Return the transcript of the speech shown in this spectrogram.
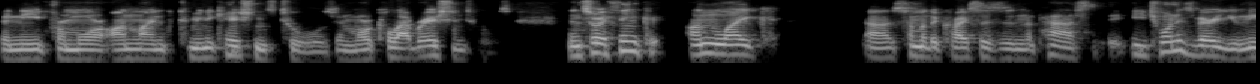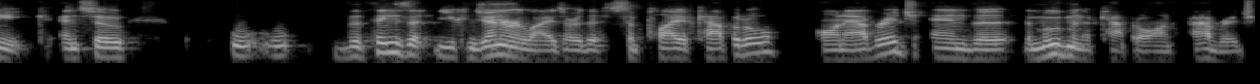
the need for more online communications tools and more collaboration tools. And so I think, unlike uh, some of the crises in the past, each one is very unique. And so w- the things that you can generalize are the supply of capital on average and the the movement of capital on average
